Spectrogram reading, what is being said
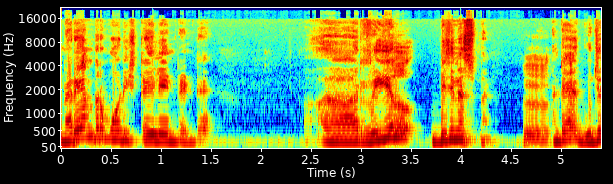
నరేంద్ర మోడీ స్టైల్ ఏంటంటే రియల్ బిజినెస్ మ్యాన్. అంటే గుజరాత్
